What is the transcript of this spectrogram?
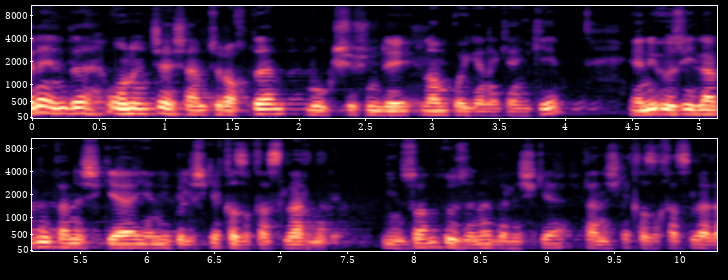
Yana endi o'ninchi shamchiroqda bu kishi shunday nom qo'ygan ekanki ya'ni o'zinglarni tanishga ya'ni bilishga qiziqasizlarmi deb. Inson o'zini bilishga tanishga qiziqasilar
